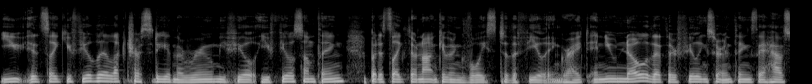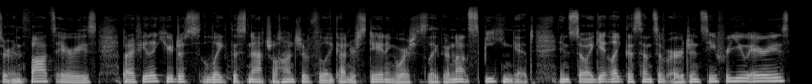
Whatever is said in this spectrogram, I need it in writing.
you it's like you feel the electricity in the room, you feel you feel something, but it's like they're not giving voice to the feeling, right? And you know that they're feeling certain things, they have certain thoughts, Aries, but I feel like you're just like this natural hunch of like understanding where it's just like they're not speaking it. And so I get like the sense of urgency for you, Aries.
